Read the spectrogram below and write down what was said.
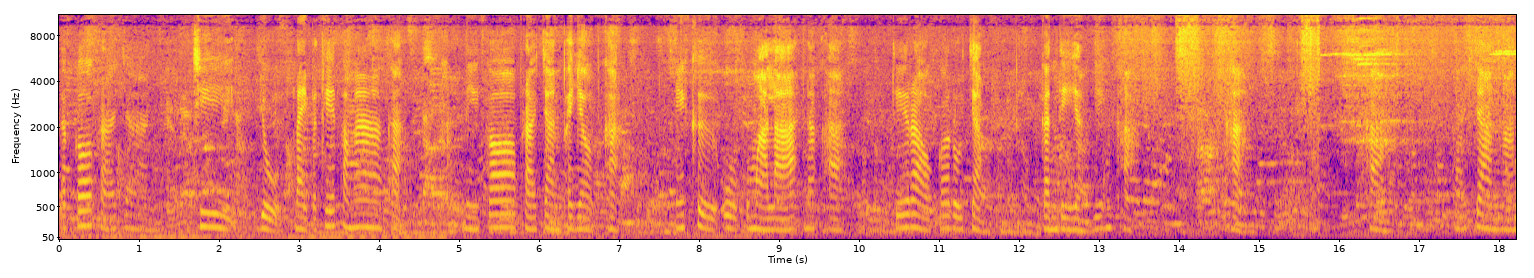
แล้วก็พระอาจารย์ ที่อยู่ในประเทศพม่าค่ะ นี่ก็พระอาจารย์พยอดค่ะ นี่คืออูกุมาระนะคะ ที่เราก็รู้จักกันดีอย่างยิ่งค่ะ ค่ะ ค่ะพระอาจารย์นั้น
